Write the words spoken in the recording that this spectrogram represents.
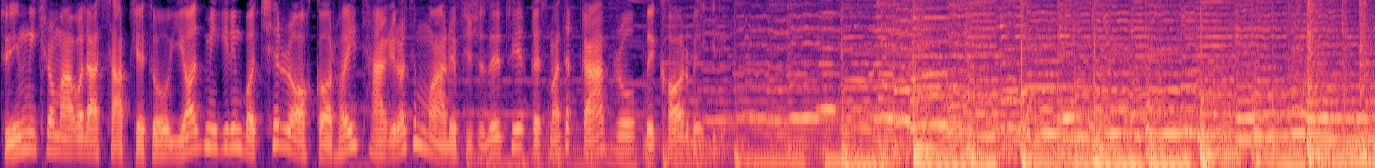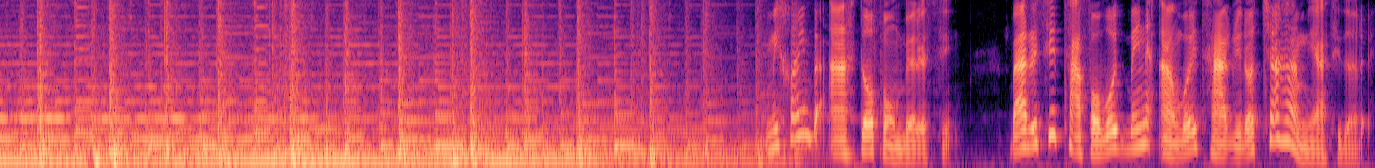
تو این میکرو مقاله از سبکتو یاد می‌گیریم با چه راهکارهایی تغییرات معرفی شده توی قسمت قبل رو به کار بگیریم. می‌خوایم به اهدافمون برسیم. بررسی تفاوت بین انواع تغییرات چه اهمیتی داره؟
